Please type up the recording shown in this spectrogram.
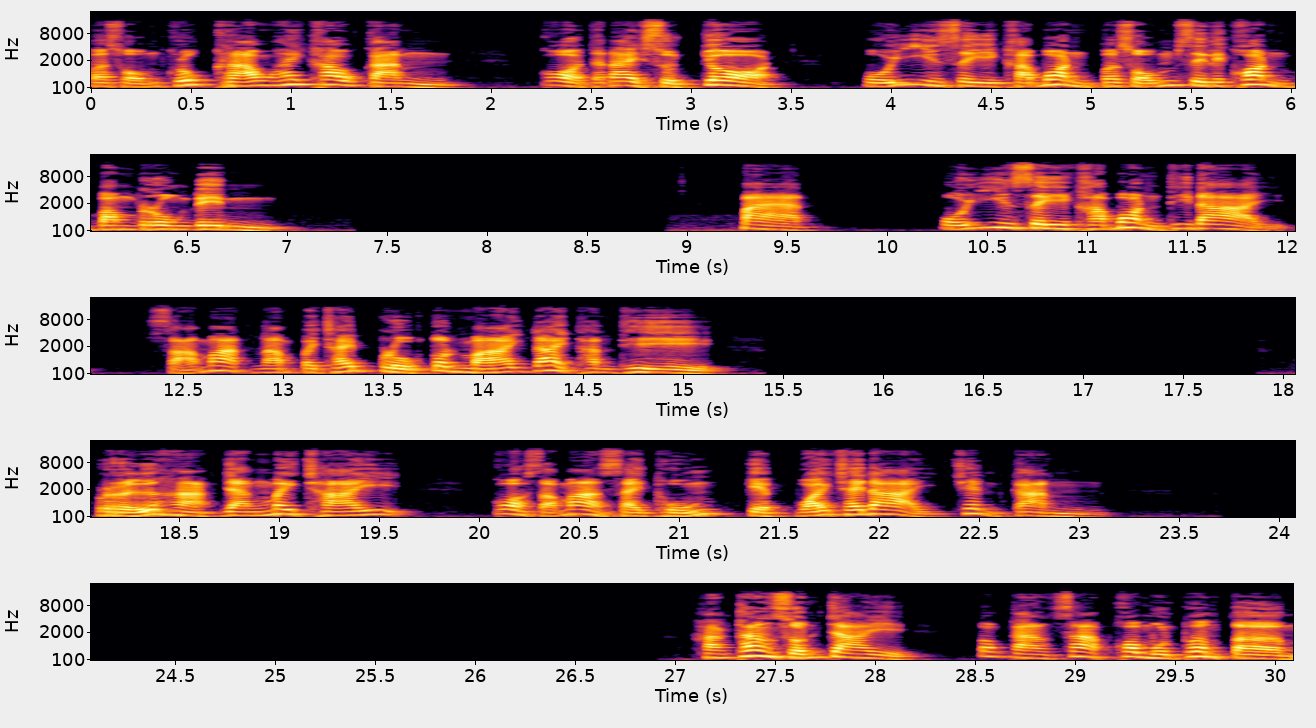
ผสมคลุกเคล้าให้เข้ากัน ก็จะได้สุดยอด ปุ๋ยอินทรีย์คาร์บอนผสมซิลิคอนบำรุงดิน 8. ปุ๋ยอินทรีย์คาร์บอนที่ได้ สามารถนำไปใช้ปลูกต้นไม้ได้ทันที หรือหากยังไม่ใช้ ก็สามารถใส่ถุงเก็บไว้ใช้ได้ เช่นกัน หากท่านสนใจต้องการทราบข้อมูลเพิ่มเติม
